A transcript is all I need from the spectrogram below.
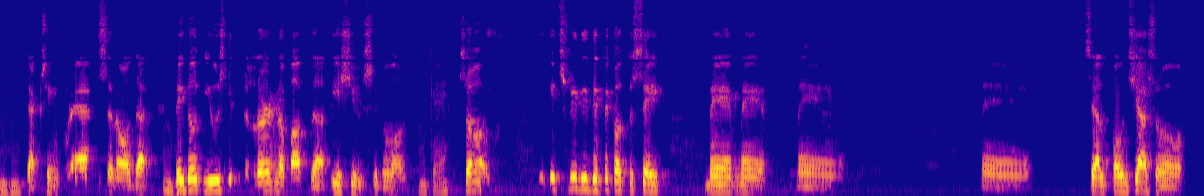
Mm-hmm. texting friends and all that. They don't use it to learn about the issues involved. Okay. So it- it's really difficult to say may may may may cellphone siya so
